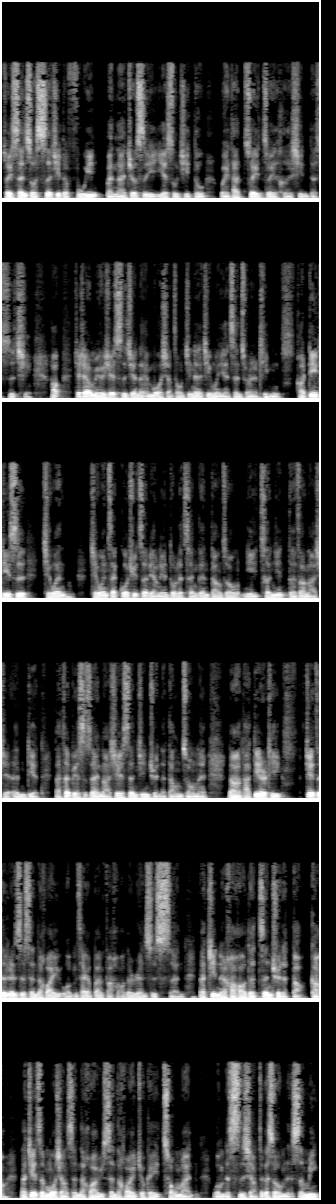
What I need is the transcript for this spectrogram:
所以神所设计的福音，本来就是以耶稣基督为他最最。核心的事情。好，接下来我们有一些时间来默想从今天的经文衍生出来的题目。好，第一题是，请问，请问在过去这两年多的成根当中，你曾经得到哪些恩典？那特别是在哪些圣经卷的当中呢？那他第二题。借着认识神的话语，我们才有办法好好的认识神，那进而好好的正确的祷告。那借着默想神的话语，神的话语就可以充满我们的思想，这个时候我们的生命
